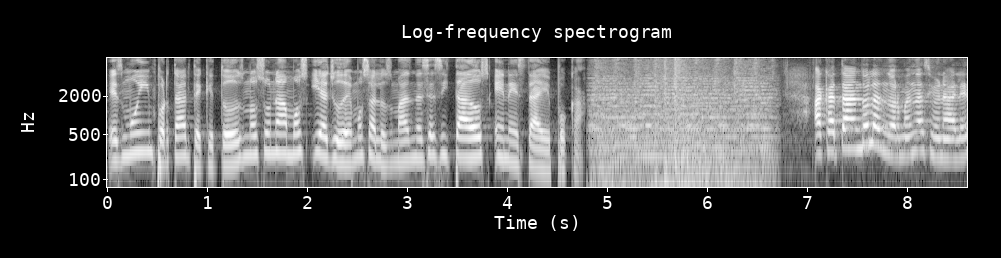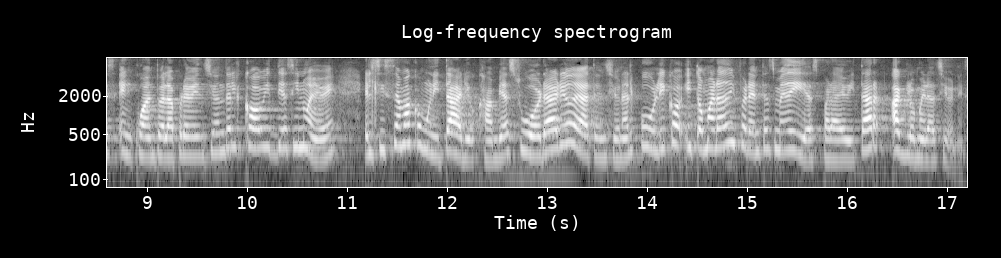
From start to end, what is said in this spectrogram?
Es muy importante que todos nos unamos y ayudemos a los más necesitados en esta época. Acatando las normas nacionales en cuanto a la prevención del COVID-19, el sistema comunitario cambia su horario de atención al público y tomará diferentes medidas para evitar aglomeraciones.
